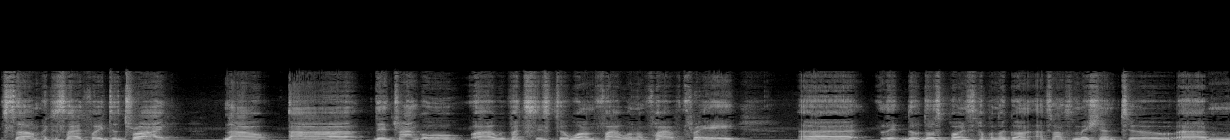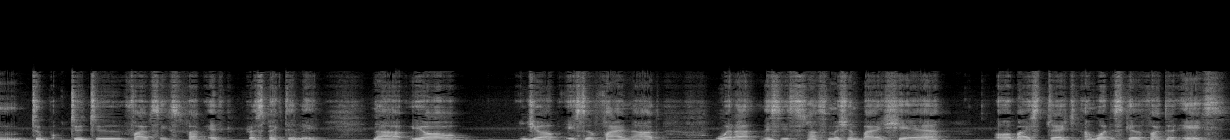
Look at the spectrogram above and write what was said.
some exercise for you to try. Now, uh, the triangle uh, with vertices 2, 1, 5, 1, and 5, 3, uh, the, those points have undergone a transformation to um, 2, 2, 2, 5, 6, 5, 8, respectively. Now, your job is to find out whether this is transformation by shear or by stretch and what the scale factor is.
